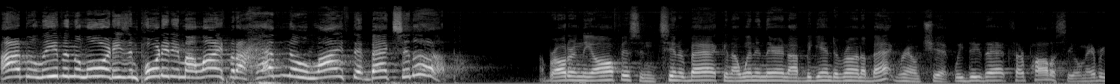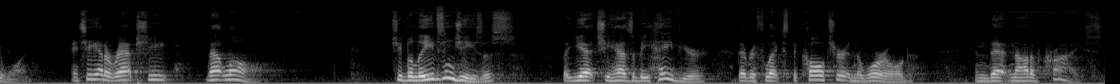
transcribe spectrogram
I believe in the Lord. He's important in my life, but I have no life that backs it up. I brought her in the office and sent her back, and I went in there and I began to run a background check. We do that, it's our policy on everyone. And she had a rap sheet that long. She believes in Jesus, but yet she has a behavior that reflects the culture and the world, and that not of Christ.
